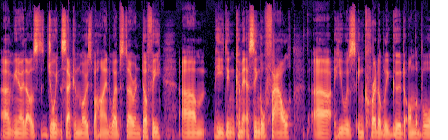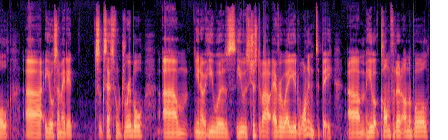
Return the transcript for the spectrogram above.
Um, you know that was joint second most behind Webster and Duffy. Um, he didn't commit a single foul. Uh, he was incredibly good on the ball. Uh, he also made a successful dribble. Um, you know, he was he was just about everywhere you'd want him to be. Um, he looked confident on the ball.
